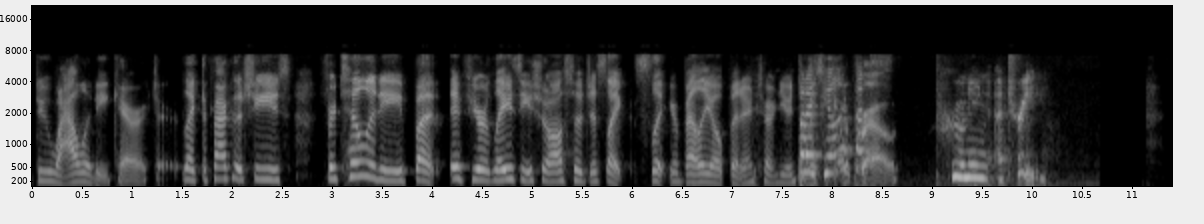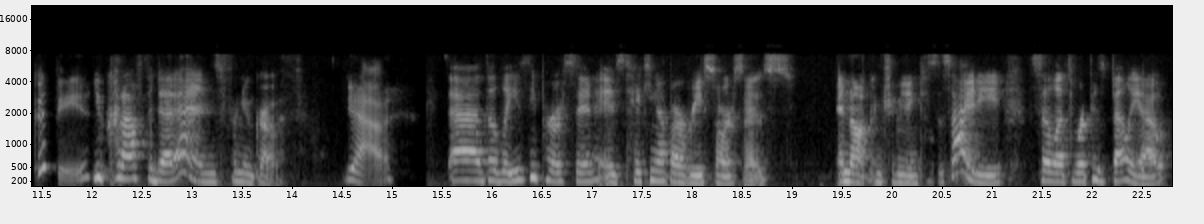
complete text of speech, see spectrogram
duality character. Like the fact that she's fertility, but if you're lazy, she'll also just like slit your belly open and turn you into But a I feel like that's pruning a tree. Could be. You cut off the dead ends for new growth. Yeah. Uh, the lazy person is taking up our resources and not contributing to society. So let's rip his belly out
